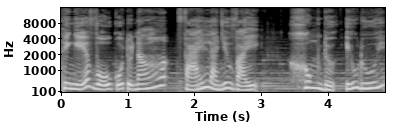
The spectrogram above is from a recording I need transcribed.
Thì nghĩa vụ của tụi nó phải là như vậy, Không được yếu đuối.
